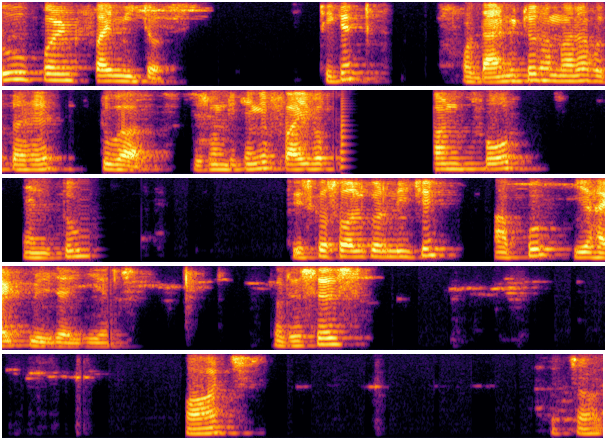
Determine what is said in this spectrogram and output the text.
2.5 मीटर ठीक है? और डायमीटर हमारा होता है टू आर जिसमें हम लिखेंगे फाइव अपॉन फोर इंटू तो इसको सॉल्व कर लीजिए, आपको ये हाइट मिल जाएगी तो दिस इज़ पाँच, पचास,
